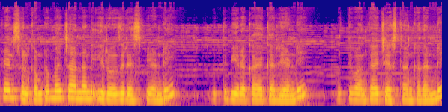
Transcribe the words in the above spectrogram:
friends welcome to my channel. ఈరోజు రెసిపీ అండి గుత్తి బీరకాయ కర్రీ అండి. గుత్తి వంకాయ చేస్తాం కదండి.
